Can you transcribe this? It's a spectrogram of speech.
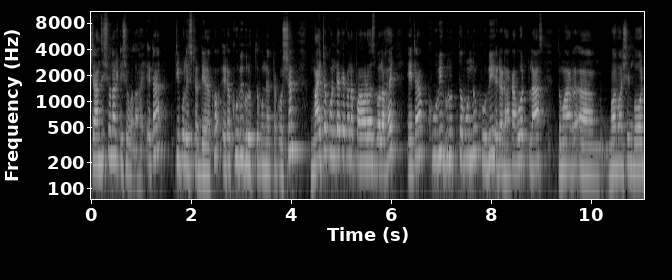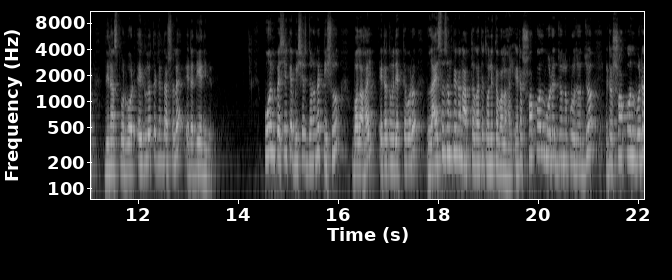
ট্রানজিশনাল টিস্যু বলা হয়? এটা ট্রিপল স্টার দিয়ে রাখো। এটা খুবই গুরুত্বপূর্ণ একটা কোশ্চেন মাইটোকন্ডিয়াকে কোনো পাওয়ার হাউস বলা হয়। এটা খুবই গুরুত্বপূর্ণ, খুবই এটা ঢাকা বোর্ড প্লাস তোমার ময়মনসিংহ বোর্ড দিনাজপুর বোর্ড এগুলোতে কিন্তু আসলে এটা দিয়ে দিবে। কোন পেশিকে বিশেষ ধরনের টিস্যু বলা হয়? এটা তুমি দেখতে পারো। লাইসোজোমকে কেন আত্মঘাতী তলিকা বলা হয়? এটা সকল বোর্ডের জন্য প্রযোজ্য। এটা সকল বোর্ডে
